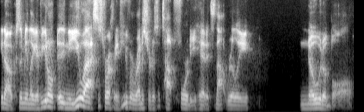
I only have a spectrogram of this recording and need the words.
You know, because I mean, like if you don't in the US historically, if you've registered as a top 40 hit, it's not really notable.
